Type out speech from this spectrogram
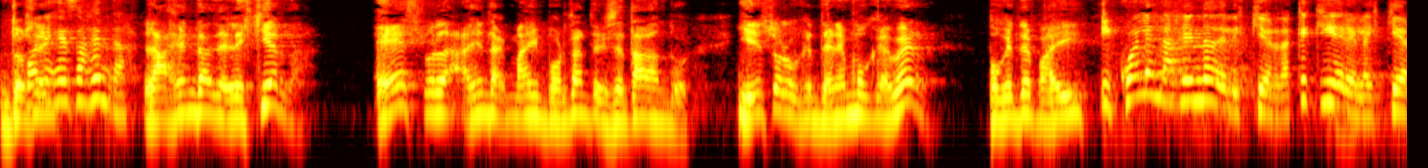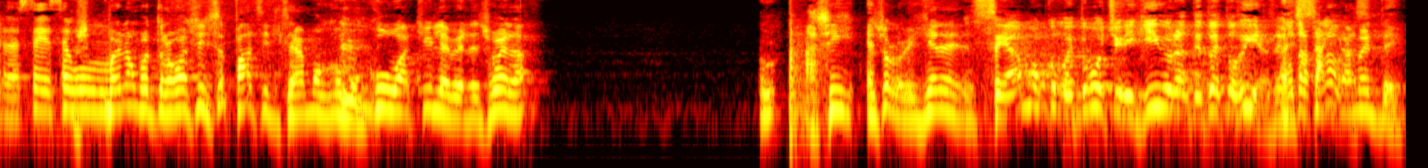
Entonces, ¿Cuál es esa agenda? La agenda de la izquierda. Eso es la agenda más importante que se está dando. Y eso es lo que tenemos que ver porque este país... ¿Y cuál es la agenda de la izquierda? ¿Qué quiere la izquierda? Según... Bueno, pues te lo voy a decir fácil, seamos como Cuba, Chile, Venezuela. Así, eso es lo que quiere. Seamos como estuvo Chiriquí durante todos estos días. En Exactamente.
